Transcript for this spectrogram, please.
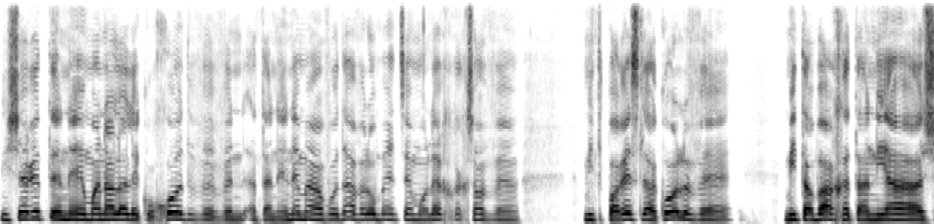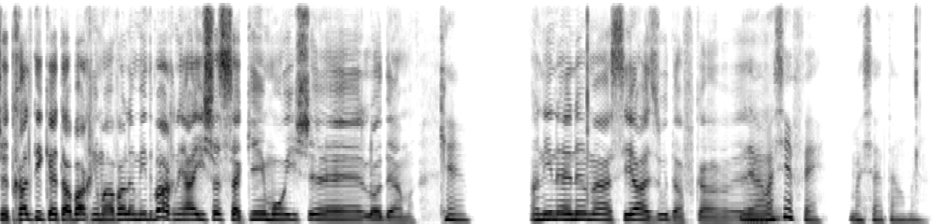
נשארת נאמנה ללקוחות, ו- ואתה נהנה מהעבודה, ולא בעצם הולך עכשיו uh, מתפרס להכל, ומטבח אתה נהיה, שהתחלתי כטבח עם אהבה למטבח, נהיה איש עסקים או איש uh, לא יודע מה. כן. אני נהנה מהעשייה הזו דווקא. זה ממש יפה, מה שאתה אומר.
